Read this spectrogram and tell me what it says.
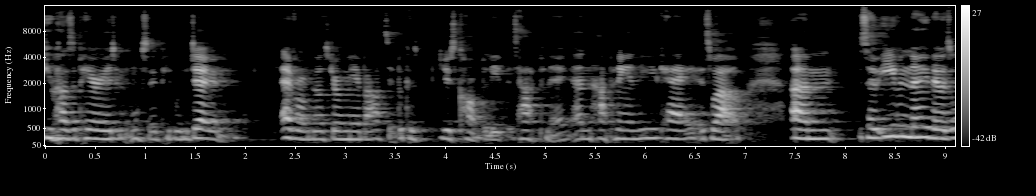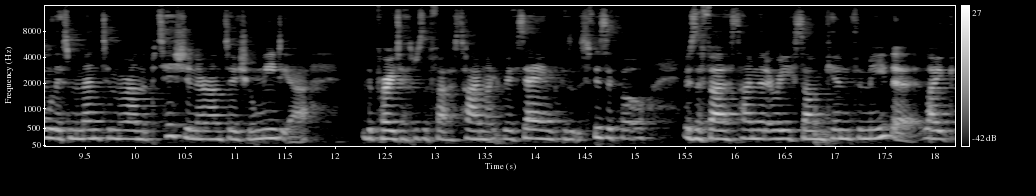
who has a period and also people who don't, everyone feels strongly about it because you just can't believe it's happening and happening in the UK as well. Um, so even though there was all this momentum around the petition, around social media, the protest was the first time, like we were saying, because it was physical, it was the first time that it really sunk in for me that like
